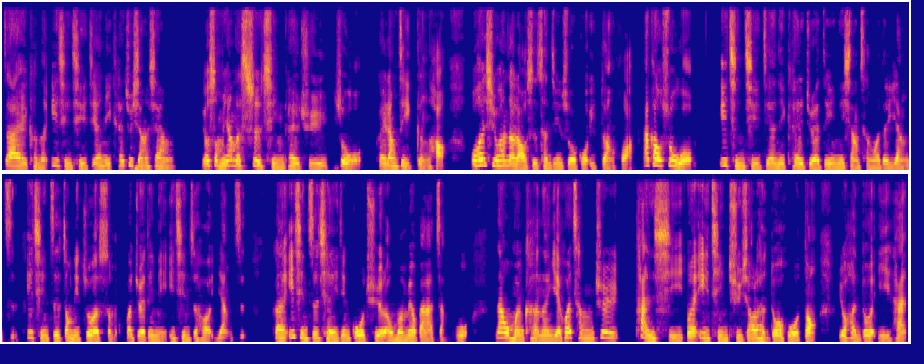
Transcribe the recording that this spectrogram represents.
在可能疫情期间，你可以去想想有什么样的事情可以去做，可以让自己更好。我很喜欢的老师曾经说过一段话，他告诉我。疫情期间，你可以决定你想成为的样子。疫情之中，你做了什么，会决定你疫情之后的样子。可能疫情之前已经过去了，我们没有办法掌握。那我们可能也会常去。叹息，因为疫情取消了很多活动，有很多遗憾。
